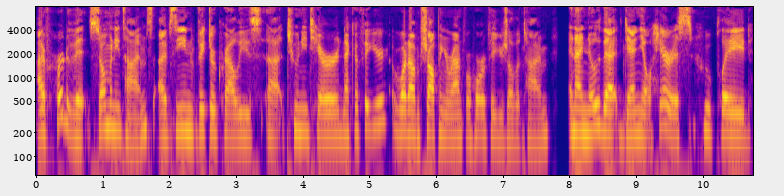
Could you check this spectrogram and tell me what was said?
I've heard of it so many times. I've seen Victor Crowley's uh, Toony Terror NECA figure when I'm shopping around for horror figures all the time. And I know that Danielle Harris, who played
